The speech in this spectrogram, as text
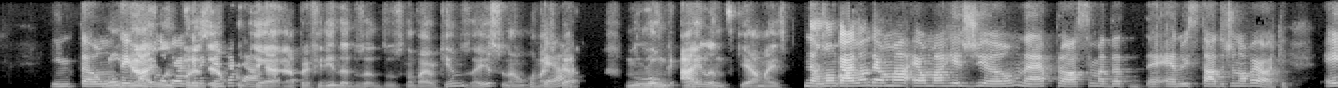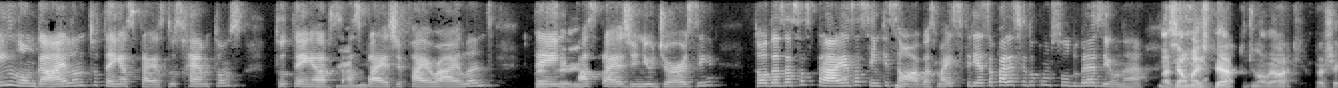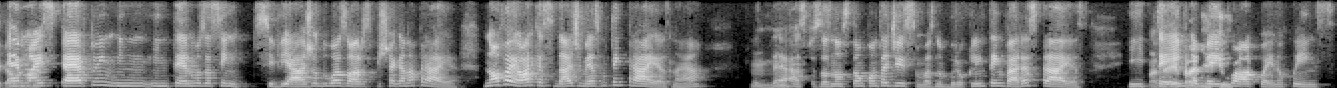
Então, Long tem Island, por exemplo, que é a preferida dos, dos nova-iorquinos, é isso? Não? O mais perto? No Long Island, que é a mais. Não, mais Long próxima. Island é uma, é uma região, né, próxima da. É, é no estado de Nova York. Em Long Island, tu tem as praias dos Hamptons, tu tem as, uhum. as praias de Fire Island, tem Perfeito. as praias de New Jersey, todas essas praias, assim, que são águas mais frias, é parecido com o sul do Brasil, né? Mas é o mais perto de Nova York para chegar É mais perto em, em, em, termos, assim, se viaja duas horas para chegar na praia. Nova York, a cidade mesmo, tem praias, né? Uhum. É, as pessoas não se dão conta disso, mas no Brooklyn tem várias praias. E mas tem é também Rockaway, no Queens.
